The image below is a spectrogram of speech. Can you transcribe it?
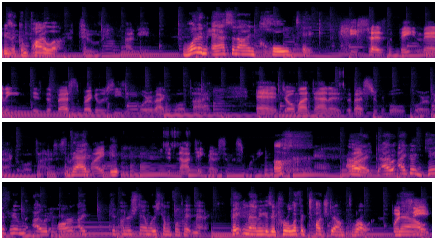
He's a compiler. dude. I mean, What an asinine cold take. he says Peyton Manning is the best regular season quarterback of all time, and Joe Montana is the best Super Bowl quarterback of all time. It's like, That Mike, it- you did not take medicine this morning. Ugh. All right, I, I could give him. I would. I can understand where he's coming from. Peyton Manning. Peyton Manning is a prolific touchdown thrower. But Now- see,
